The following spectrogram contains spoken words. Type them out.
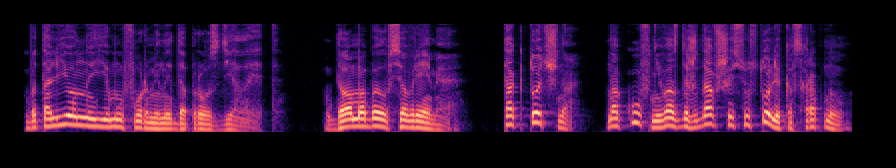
Батальонный ему форменный допрос делает. «Дома был все время». «Так точно. На кухне, вас дождавшись, у столика всхрапнул».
